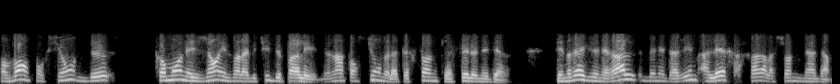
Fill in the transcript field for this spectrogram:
on va en fonction de comment les gens ils ont l'habitude de parler, de l'intention de la personne qui a fait le neder. C'est une règle générale, benedarim alech achar lashon benadam.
